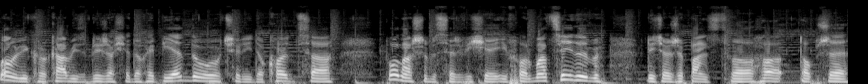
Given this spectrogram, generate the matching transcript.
małymi krokami zbliża się do happy endu, czyli do końca po naszym serwisie informacyjnym. Liczę, że Państwo dobrze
